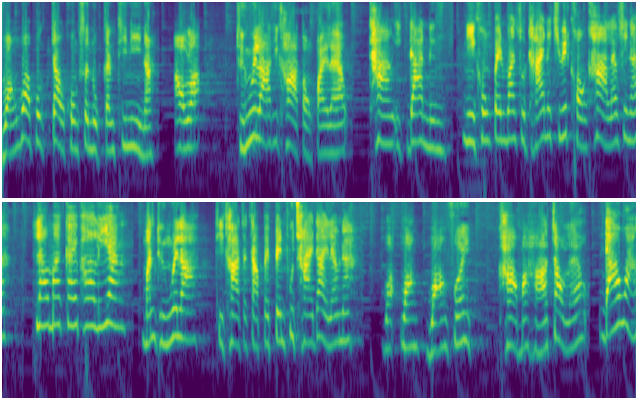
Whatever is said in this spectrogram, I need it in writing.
หวังว่าพวกเจ้าคงสนุกกันที่นี่นะ เอาละ ถึงเวลาที่ข้าต้องไปแล้ว ทางอีกด้านหนึ่ง นี่คงเป็นวันสุดท้ายในชีวิตของข้าแล้วสินะ เรามาไกลพอหรือยัง มันถึงเวลาที่ข้าจะกลับไปเป็นผู้ชายได้แล้วนะวะวางวางเฟยข้ามาหาเจ้าแล้ว ดาวหวัง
